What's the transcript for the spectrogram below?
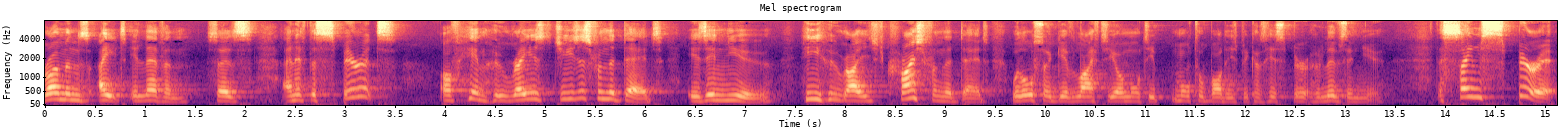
Romans 8:11 says, And if the spirit of him who raised Jesus from the dead is in you, he who raised Christ from the dead will also give life to your mortal bodies because his spirit who lives in you. The same spirit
